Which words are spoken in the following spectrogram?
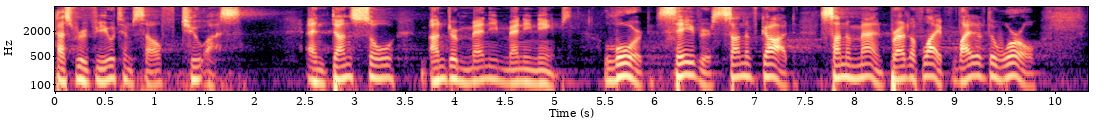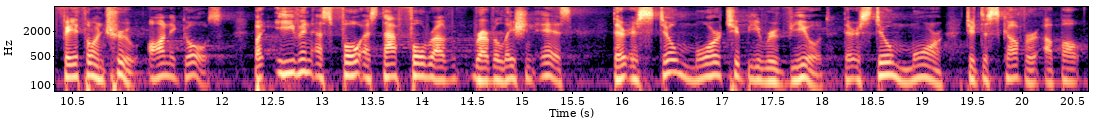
has revealed himself to us and done so under many, many names Lord, Savior, Son of God, Son of Man, Bread of Life, Light of the World, faithful and true. On it goes. But even as full as that full revelation is, there is still more to be revealed. There is still more to discover about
